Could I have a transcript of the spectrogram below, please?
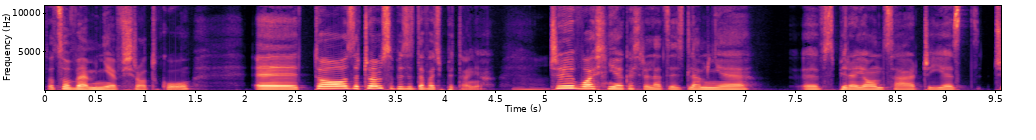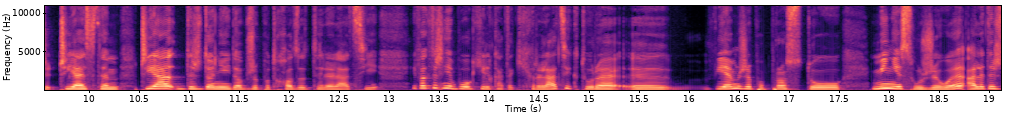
to, co we mnie w środku, e, to zaczęłam sobie zadawać pytania. Czy właśnie jakaś relacja jest dla mnie wspierająca, czy jest, czy, czy ja jestem, czy ja też do niej dobrze podchodzę do tej relacji. I faktycznie było kilka takich relacji, które e, wiem, że po prostu mi nie służyły, ale też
